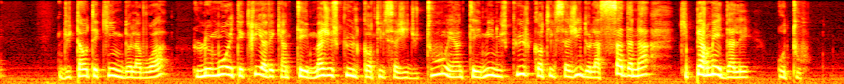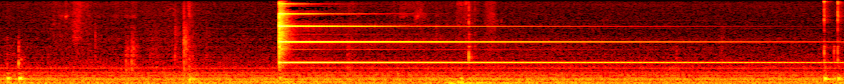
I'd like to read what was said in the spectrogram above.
du Tao Te King de la voix, le mot est écrit avec un T majuscule quand il s'agit du tout et un T minuscule quand il s'agit de la sadhana qui permet d'aller au tout.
